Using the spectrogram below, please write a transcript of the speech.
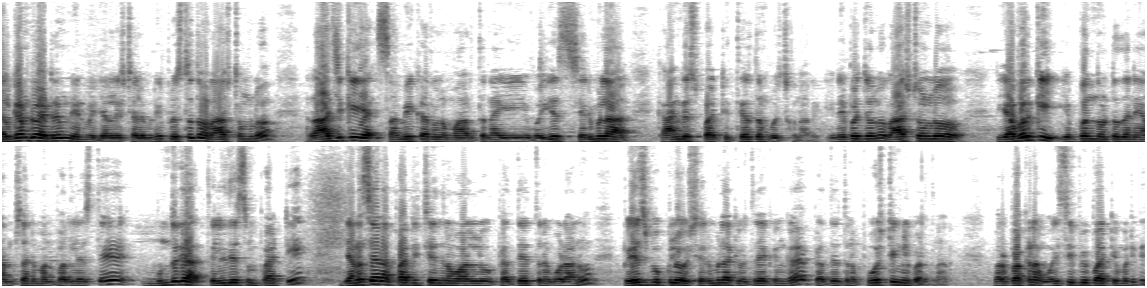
వెల్కమ్ టు ఐడ్రీమ్ నేను మీ జర్నలిస్ట్ అలిమిని. ప్రస్తుతం రాష్ట్రంలో రాజకీయ సమీకరణలు మారుతున్నాయి. వైఎస్ షర్మిల కాంగ్రెస్ పార్టీ తీర్థం పుచ్చుకున్నారు. ఈ నేపథ్యంలో రాష్ట్రంలో ఎవరికి ఇబ్బంది ఉంటుందనే అంశాన్ని మనం పరిలేస్తే ముందుగా తెలుగుదేశం పార్టీ జనసేన పార్టీ చెందిన వాళ్ళు పెద్ద ఎత్తున కూడాను ఫేస్బుక్లో షర్మిలకి వ్యతిరేకంగా పెద్ద ఎత్తున పోస్టింగ్లు పెడుతున్నారు. మరి పక్కన వైసీపీ పార్టీ మటుకి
